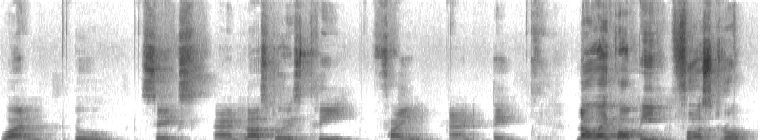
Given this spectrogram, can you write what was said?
1, 2, 6 and last row is 3, 5 and 10. Now, I copy first row,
